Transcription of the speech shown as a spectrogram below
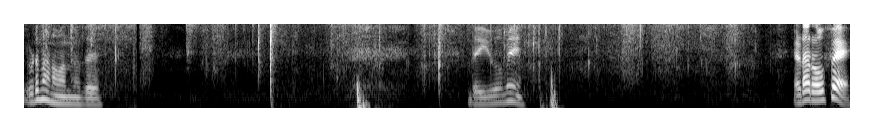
ഇവിടെ നിന്നാണ് വന്നത്? ദൈവമേ. എടാ റോഫേ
